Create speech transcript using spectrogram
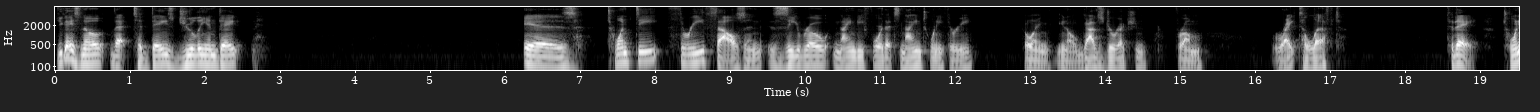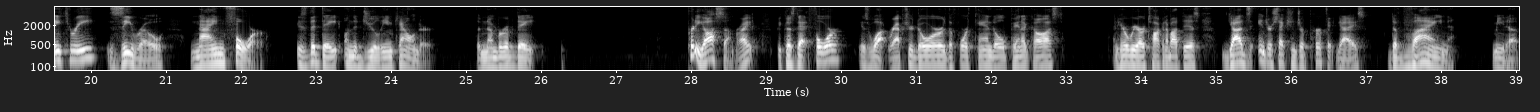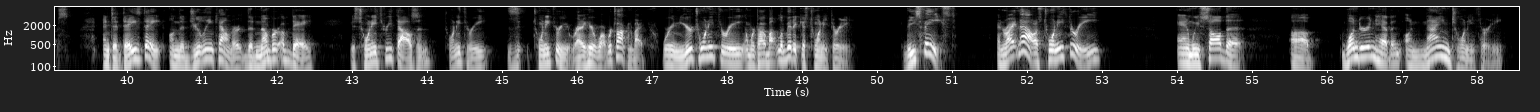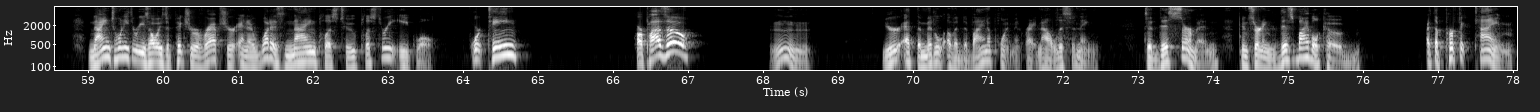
Do you guys know that today's Julian date is 23,094? That's 923, going, you know, God's direction from right to left. Today, 23094 is the date on the Julian calendar, the number of date. Pretty awesome, right? Because that four is what? Rapture door, the fourth candle, Pentecost. And here we are talking about this. God's intersections are perfect, guys. Divine meetups. And today's date on the Julian calendar, the number of day is 23,023, 23, right here, what we're talking about. We're in year 23, and we're talking about Leviticus 23. These feasts. And right now it's 23, and we saw the uh, wonder in heaven on 923. 923 is always a picture of rapture, and what is 9 plus 2 plus 3 equal? 14? Harpazo? Hmm. You're at the middle of a divine appointment right now listening to this sermon concerning this Bible code at the perfect time.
